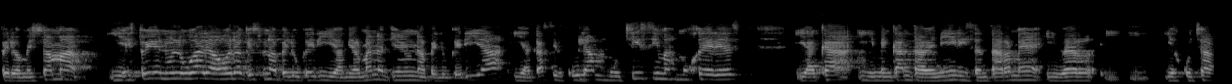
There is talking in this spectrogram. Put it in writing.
pero me llama, y estoy en un lugar ahora que es una peluquería, mi hermana tiene una peluquería y acá circulan muchísimas mujeres y acá y me encanta venir y sentarme y ver y, escuchar,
